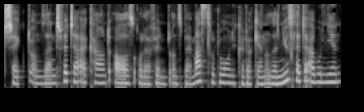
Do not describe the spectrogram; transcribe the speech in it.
checkt unseren Twitter-Account aus oder findet uns bei Mastodon. Ihr könnt auch gerne unseren Newsletter abonnieren.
